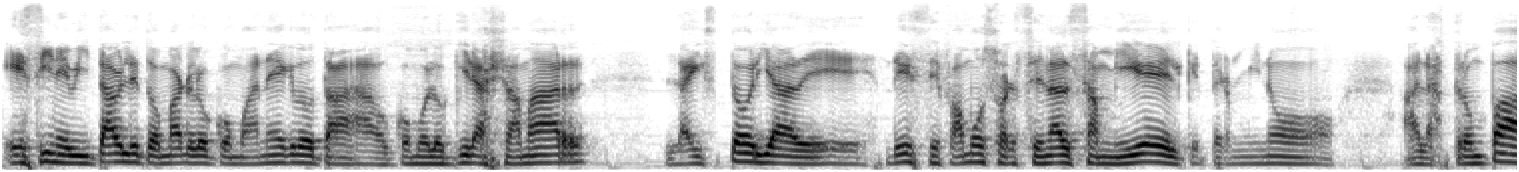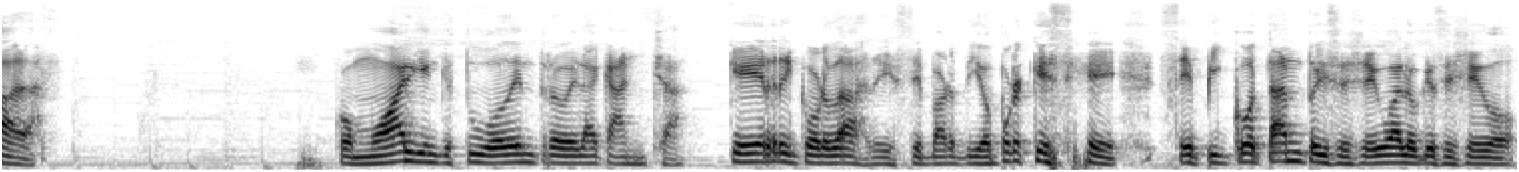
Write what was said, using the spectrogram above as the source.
Es inevitable tomarlo como anécdota o como lo quieras llamar, la historia de, de ese famoso Arsenal San Miguel que terminó a las trompadas. Como alguien que estuvo dentro de la cancha. ¿Qué recordás de ese partido? ¿Por qué se, se picó tanto y se llegó a lo que se llegó?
